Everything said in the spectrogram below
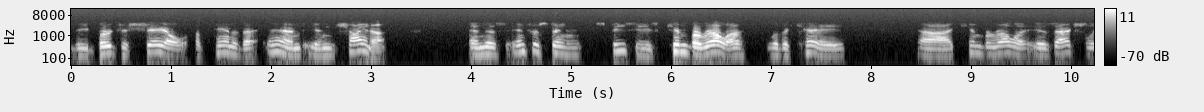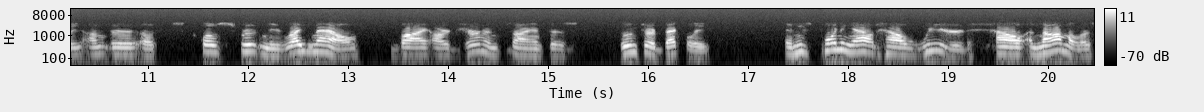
the Burgess Shale of Canada and in China. And this interesting species, Kimberella with a K, uh, Kimberella is actually under close scrutiny right now by our German scientist, Gunther Bechly. And he's pointing out how weird, how anomalous,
